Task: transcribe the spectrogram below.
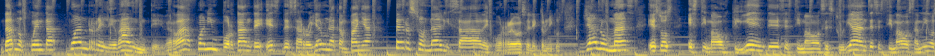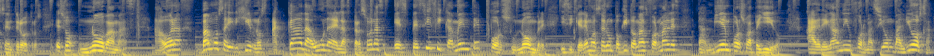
darnos cuenta cuán relevante, ¿verdad? Cuán importante es desarrollar una campaña personalizada de correos electrónicos. Ya no más esos estimados clientes, estimados estudiantes, estimados amigos, entre otros. Eso no va más. Ahora vamos a dirigirnos a cada una de las personas específicamente por su nombre. Y si queremos ser un poquito más formales, también por su apellido, agregando información valiosa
